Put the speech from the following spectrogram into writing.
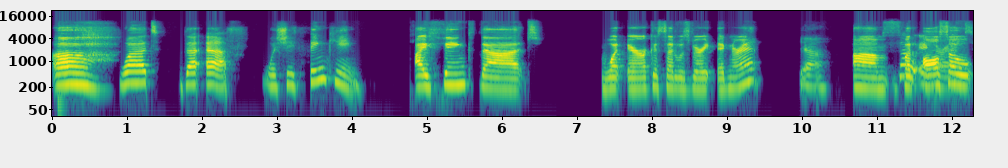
Uh, what the f was she thinking I think that what Erika said was very ignorant, yeah. Um, So but also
